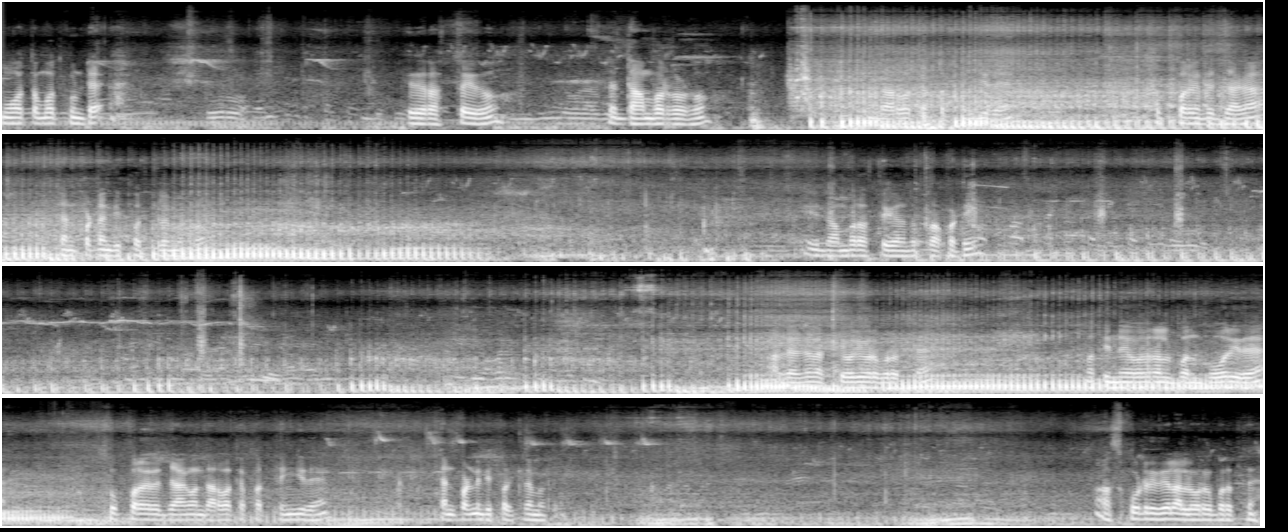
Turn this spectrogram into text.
ಮೂವತ್ತೊಂಬತ್ತು ಕುಂಟೆ. ಇದು ರಸ್ತೆ ಇದು. ಡಾಂಬರ್ ರೋಡು. ಒಂದು ಅರವತ್ತು ಎಪ್ಪತ್ತು ಬಂದಿದೆ ಸೂಪರ್ ಇದೆ ಜಾಗ. ಚನ್ನಪಟ್ಟಣದ ಇಪ್ಪತ್ತು ಕಿಲೋಮೀಟ್ರು. ಈ ಡಾಂಬರ್ ರಸ್ತೆಗೆ ಒಂದು ಪ್ರಾಪರ್ಟಿ. ಕೇವರಿವರೆಗೆ ಬರುತ್ತೆ. ಮತ್ತು ಇನ್ನೇ ಹೋದ್ರಲ್ಲಿ ಬಂದು ಬೋರ್ ಇದೆ. ಸೂಪರ್ ಇದೆ ಜಾಗ ಒಂದು ಅರವತ್ತು ಎಪ್ಪತ್ತು ತೆಂಗಿದೆ ಚನ್ನಪಟ್ಟಣದಿಂದ ಇಪ್ಪತ್ತು ಕಿಲೋಮೀಟ್ರ್ ಆ ಸ್ಕೂಟ್ರ್ ಇದೆಯಲ್ಲ ಅಲ್ಲಿವರೆಗೆ ಬರುತ್ತೆ.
